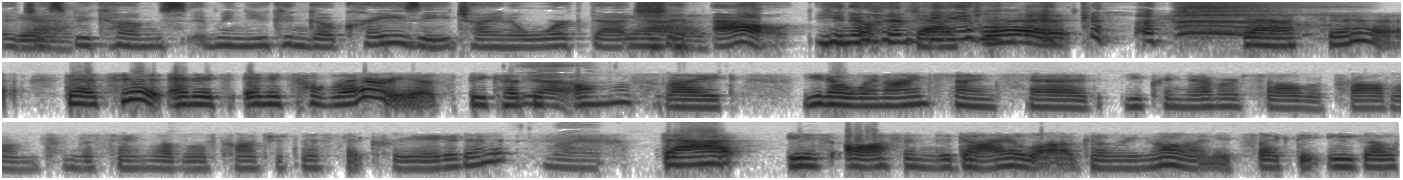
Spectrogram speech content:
it yeah. just becomes i mean you can go crazy trying to work that yes. shit out you know what i mean that's it that's it that's it and it's and it's hilarious because yeah. it's almost like you know when einstein said you can never solve a problem from the same level of consciousness that created it right that is often the dialogue going on it's like the ego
